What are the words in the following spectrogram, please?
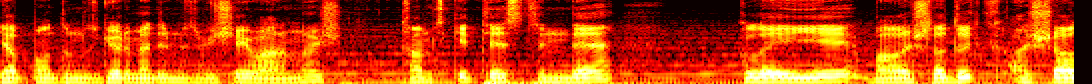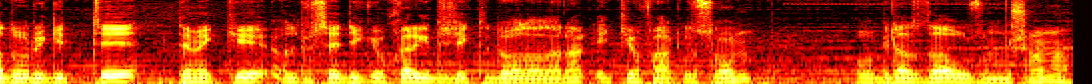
yapmadığımız, görmediğimiz bir şey varmış. Kamsky testinde Clay'i bağışladık. Aşağı doğru gitti. Demek ki öldürseydik yukarı gidecekti doğal olarak. İki farklı son. O biraz daha uzunmuş ama.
